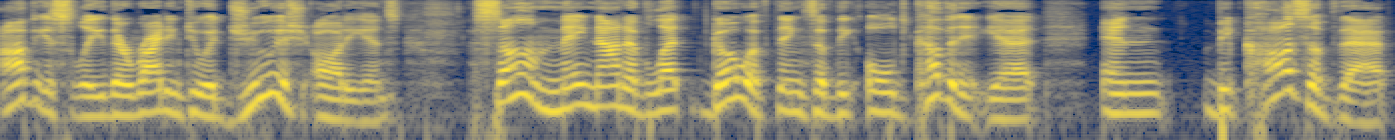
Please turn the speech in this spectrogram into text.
obviously they're writing to a Jewish audience. Some may not have let go of things of the old covenant yet. And because of that,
